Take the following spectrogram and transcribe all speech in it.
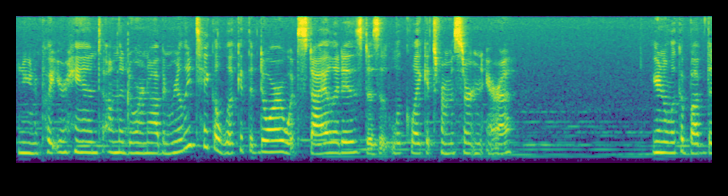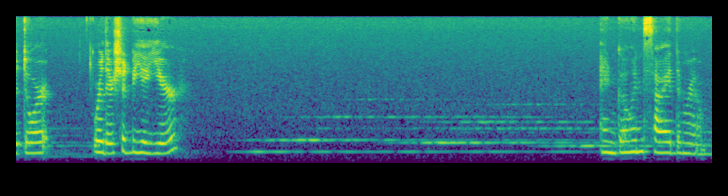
And you're going to put your hand on the doorknob and really take a look at the door, what style it is. Does it look like it's from a certain era? You're going to look above the door where there should be a year. And go inside the room.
